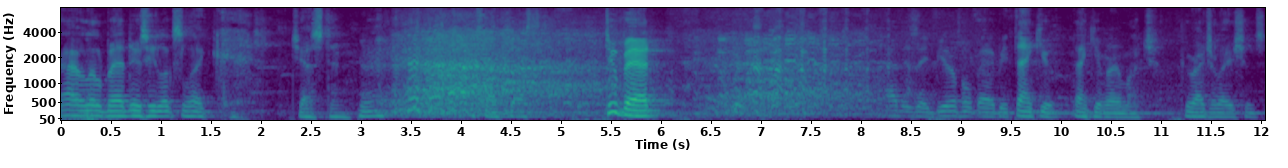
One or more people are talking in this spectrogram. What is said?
I have a little bad news. He looks like Justin. Looks like Justin. Too bad. A beautiful baby. Thank you. Thank you very much. Congratulations.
